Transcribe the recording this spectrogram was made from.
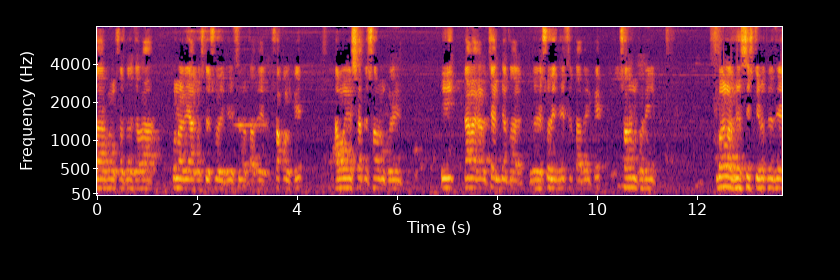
তার বংশধর যারা পনেরোই আগস্টে শহীদ হয়েছিল তাদের সকলকে এবং এর সাথে স্মরণ করি এই কারাগারের চার শহীদ হয়েছে তাদেরকে স্মরণ করি। বাংলাদেশ সৃষ্টি হতে যে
